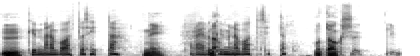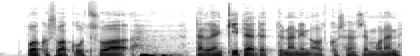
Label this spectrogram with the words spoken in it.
Mm. kymmenen vuotta sitten, Niin. reilu No. kymmenen vuotta sitten. Mutta onko, voiko sua kutsua tälleen kiteytettynä, niin ootko sen semmoinen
